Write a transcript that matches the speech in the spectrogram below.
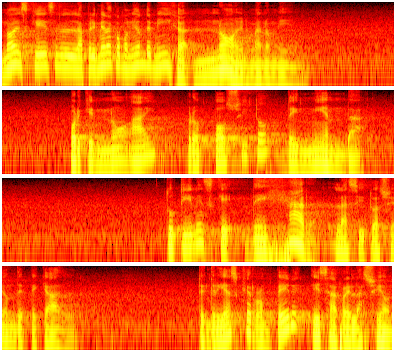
No es que es la primera comunión de mi hija. No, hermano mío. Porque no hay propósito de enmienda. Tú tienes que dejar la situación de pecado. Tendrías que romper esa relación.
